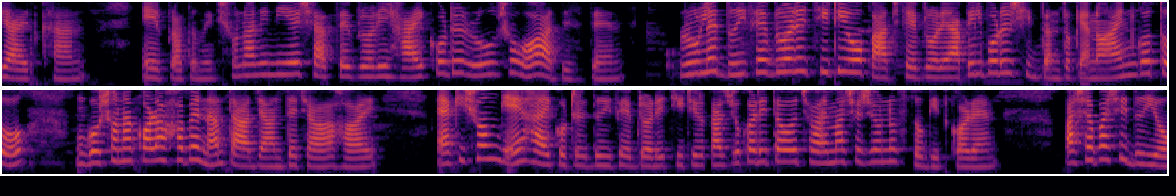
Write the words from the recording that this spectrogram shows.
জায়েদ খান। এর প্রাথমিক শুনানি নিয়ে সাত ফেব্রুয়ারি হাইকোর্টের রুল সহ আদেশ দেন। রুলে দুই ফেব্রুয়ারি চিঠি ও পাঁচ ফেব্রুয়ারি আপিল বোর্ডের সিদ্ধান্ত কেন আইনগত ঘোষণা করা হবে না তা জানতে চাওয়া হয়। একই সঙ্গে হাইকোর্টের দুই ফেব্রুয়ারি চিঠির কার্যকারিতাও ছয় মাসের জন্য স্থগিত করেন। পাশাপাশি দুই ও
